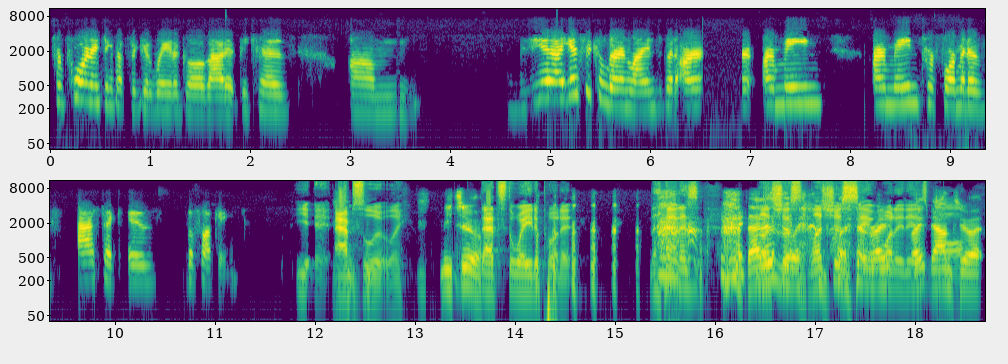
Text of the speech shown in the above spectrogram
for porn. I think that's a good way to go about it because, um, yeah, I guess we can learn lines, but our our main our main performative aspect is the fucking. Yeah, absolutely. Me too. That's the way to put it. That is. That let's is the just way- let's just say right- what it is. Right down Paul. to it.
